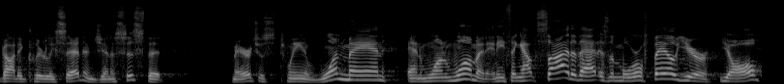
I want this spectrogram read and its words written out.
God had clearly said in Genesis that marriage was between one man and one woman. Anything outside of that is a moral failure, y'all.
